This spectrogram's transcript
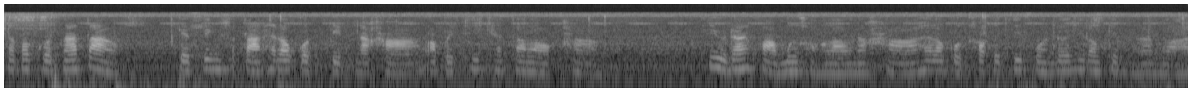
จะปรากฏหน้าต่าง Getting Start ให้เรากดปิดนะคะ เราไปที่ Catalog ค่ะ ที่อยู่ด้านขวามือของเรานะคะ ให้เรากดเข้าไปที่โฟลเดอร์ที่เราเก็บงานไว้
